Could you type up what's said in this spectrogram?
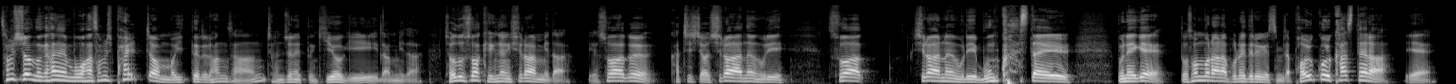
30점 넘기 한, 뭐, 한 38점, 뭐, 이때를 항상 전전했던 기억이 납니다. 저도 수학 굉장히 싫어합니다. 예, 수학을 같이 저 싫어하는 우리 수학 싫어하는 우리 문과 스타일 분에게 또 선물 하나 보내드리겠습니다. 벌꿀 카스테라. 예.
